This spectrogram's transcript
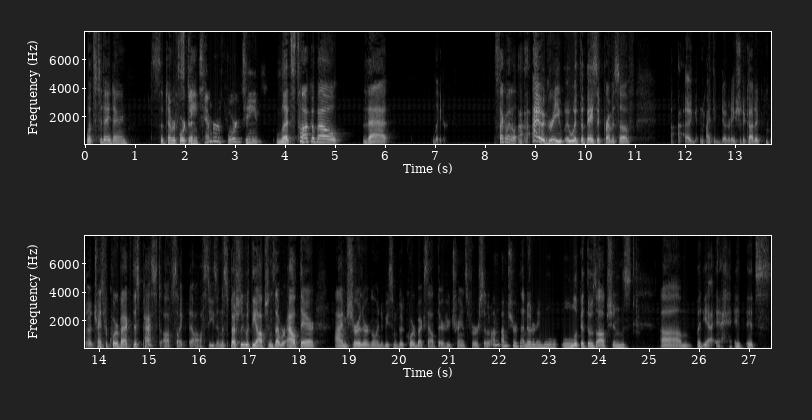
What's today, Darren? September 14th? September 14th. Let's talk about that later. Let's talk about it. I agree with the basic premise of I, I think Notre Dame should have cut a, a, transfer quarterback this past off site off season, especially with the options that were out there. I'm sure there are going to be some good quarterbacks out there who transfer. So I'm, I'm sure that Notre Dame will, will look at those options. Um, but yeah, it, it's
